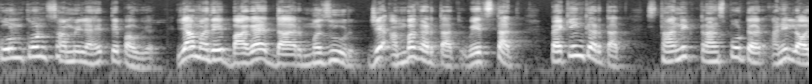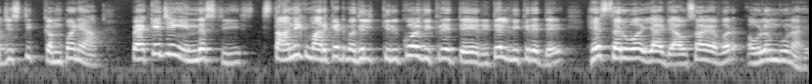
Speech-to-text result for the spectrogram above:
कोण कोण सामील आहेत ते पाहूयात. यामध्ये बागायतदार मजूर जे आंबा काढतात वेचतात पॅकिंग करतात स्थानिक ट्रान्सपोर्टर आणि लॉजिस्टिक कंपन्या पॅकेजिंग इंडस्ट्री स्थानिक मार्केटमधील किरकोळ विक्रेते रिटेल विक्रेते हे सर्व या व्यवसायावर अवलंबून आहेत.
